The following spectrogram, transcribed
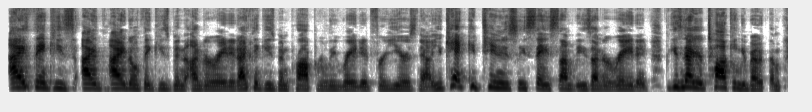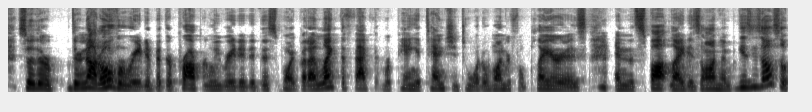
I think he's I I don't think he's been underrated. I think he's been properly rated for years now. You can't continuously say somebody's underrated because now you're talking about them. So they're they're not overrated, but they're properly rated at this point. But I like the fact that we're paying attention to what a wonderful player is and the spotlight is on him because he's also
